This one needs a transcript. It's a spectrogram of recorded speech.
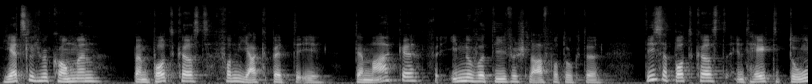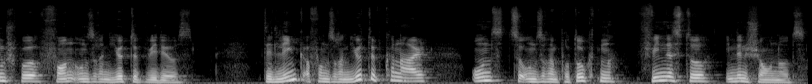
Herzlich willkommen beim Podcast von jagdbett.de, der Marke für innovative Schlafprodukte. Dieser Podcast enthält die Tonspur von unseren YouTube-Videos. Den Link auf unseren YouTube-Kanal und zu unseren Produkten findest du in den Shownotes.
